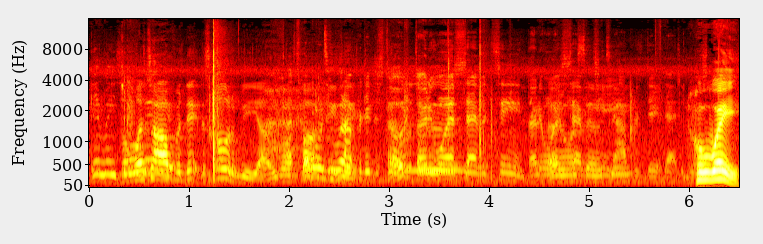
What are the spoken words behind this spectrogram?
give me two So what y'all predict the score to be, y'all? We I gonna talk told you what I predict the score. 31-17. 31-17. 31-17. I predict that. Who wait?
